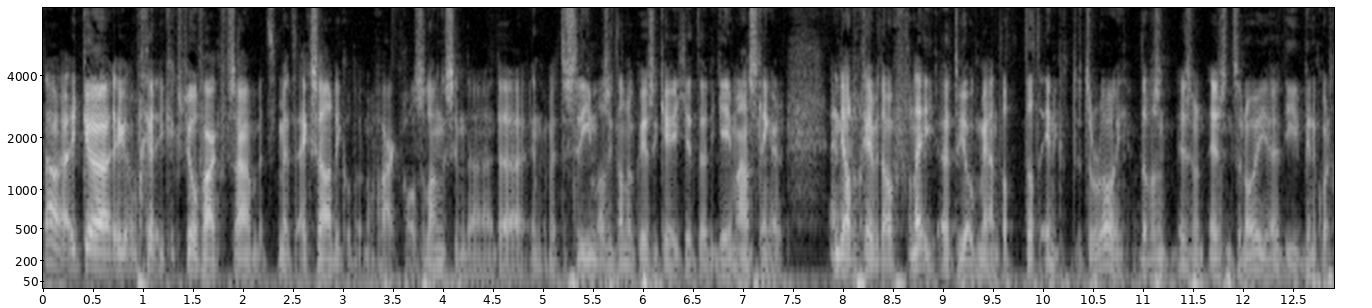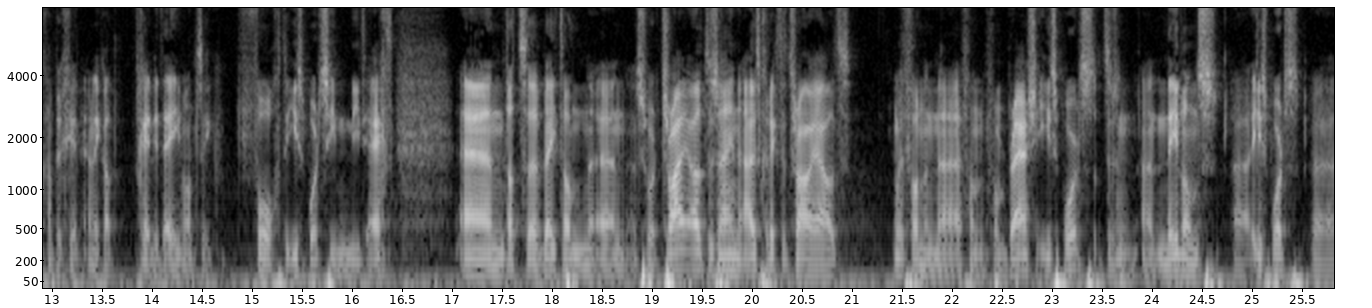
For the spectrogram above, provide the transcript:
Nou, ik, eh, ik, ik, ik speel vaak samen met, met Exa. Die komt ook nog vaak wel eens langs in de, de, in, met de stream. Als ik dan ook weer eens een keertje de, de game aanslinger. En die had op een gegeven moment over van... Hé, hey, doe je ook mee aan dat, dat ene toernooi? Dat was een, is, een, is een toernooi die binnenkort gaat beginnen. En ik had geen idee, want ik volg de e-sport scene niet echt. En dat bleek dan een, een soort try-out te zijn. Een uitgerekte try-out van, een, eh, van, van Brash Esports. Dat is een, een Nederlands eh e-sports eh,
